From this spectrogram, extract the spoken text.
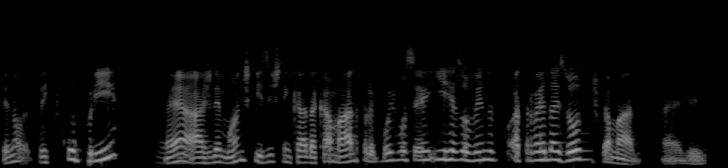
Você não tem que cumprir né, as demandas que existem em cada camada para depois você ir resolvendo através das outras camadas. Né, de-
